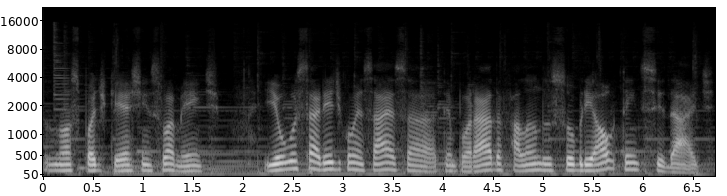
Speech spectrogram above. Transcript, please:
do nosso podcast em sua mente. E eu gostaria de começar essa temporada falando sobre autenticidade,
